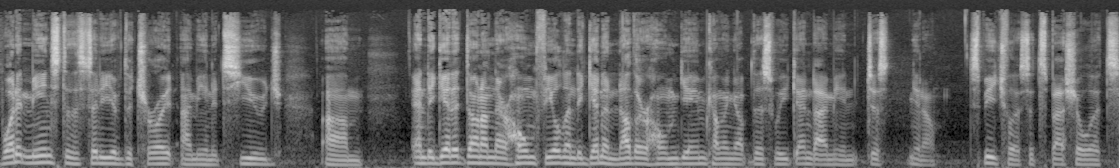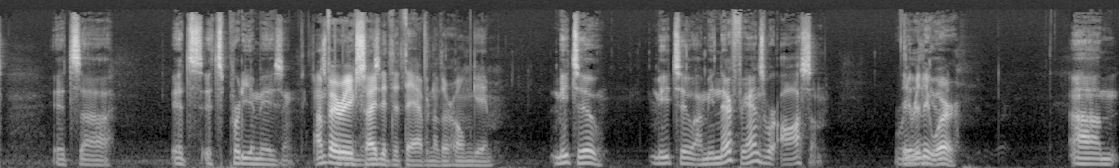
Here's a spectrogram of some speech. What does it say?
what it means to the city of Detroit, I mean, it's huge. Um, and to get it done on their home field and to get another home game coming up this weekend, I mean, just you know, speechless. It's special. It's it's uh, it's it's pretty amazing. I'm very excited amazing. that they have another home game. Me too. Me too. I mean, their fans were awesome. Really they really good. were. Um,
